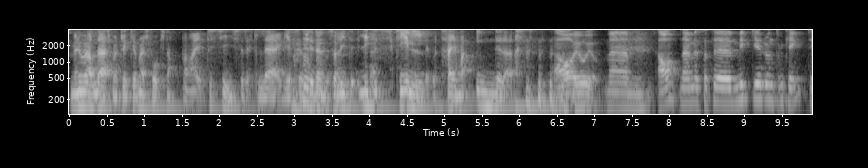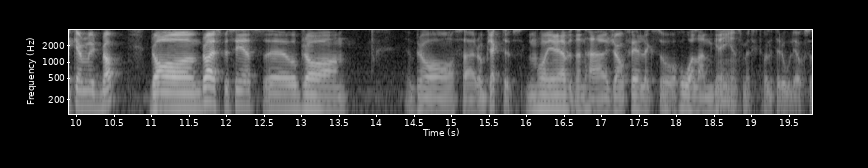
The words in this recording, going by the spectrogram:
Men nu har jag lärt mig att trycka på de här två knapparna i precis rätt läge. Så jag ser det ändå som lite, lite skill och tajma in det där. Ja, jo, jo. Men, ja, nej, men så att eh, mycket runt omkring tycker jag de har gjort bra. Bra, bra SPCs eh, och bra, bra så här, objectives. De har ju även den här Joe Felix och Haaland-grejen som jag tyckte var lite rolig också.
